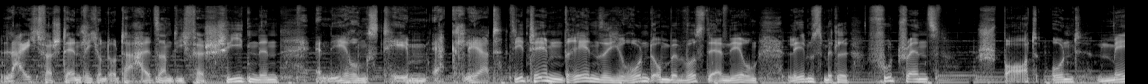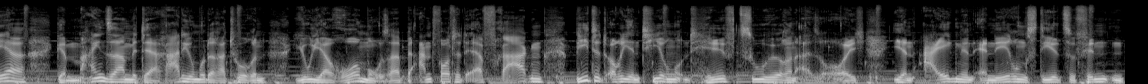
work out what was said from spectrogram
leicht verständlich und unterhaltsam die verschiedenen Ernährungsthemen erklärt. Die Themen drehen sich rund um bewusste Ernährung, Lebensmittel, Foodtrends, Sport und mehr. Gemeinsam mit der Radiomoderatorin Julia Rohrmoser beantwortet er Fragen, bietet Orientierung und hilft Zuhörern, also euch, ihren eigenen Ernährungsstil zu finden.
